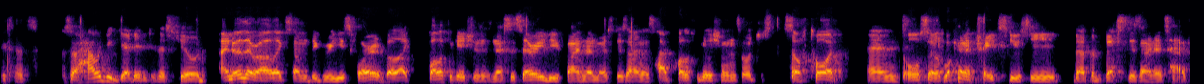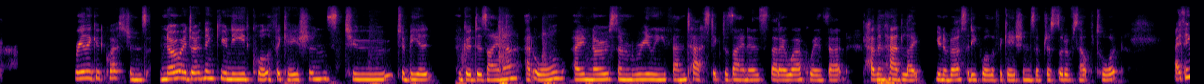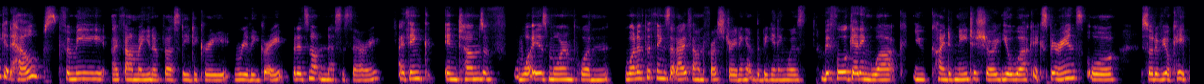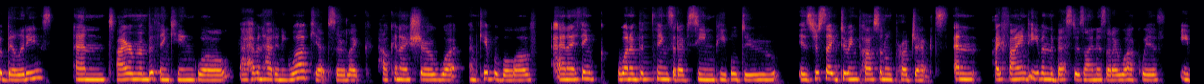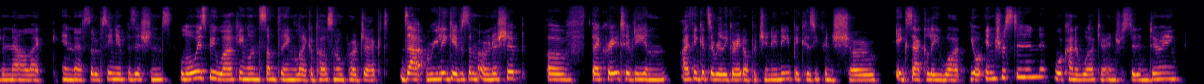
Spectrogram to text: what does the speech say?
Makes sense. So how would you get into this field? I know there are like some degrees for it, but like qualifications is necessary? Do you find that most designers have qualifications or just self taught? And also, what kind of traits do you see that the best designers have? Really good questions. No, I don't think you need qualifications to to be a, a good designer at all. I know some really fantastic designers that I work with that haven't had like university qualifications, have just sort of self-taught. I think it helps. For me, I found my university degree really great, but it's not necessary. I think, in terms of what is more important, one of the things that I found frustrating at the beginning was before getting work, you kind of need to show your work experience or sort of your capabilities. And I remember thinking, well, I haven't had any work yet. So, like, how can I show what I'm capable of? And I think one of the things that I've seen people do is just like doing personal projects. And I find even the best designers that I work with, even now, like in their sort of senior positions, will always be working on something like a personal project that really gives them ownership of their creativity. And I think it's a really great opportunity because you can show exactly what you're interested in, what kind of work you're interested in doing,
